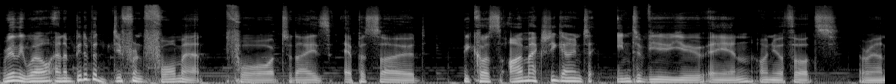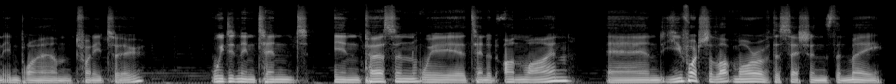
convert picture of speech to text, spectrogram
Really well, and a bit of a different format for today's episode because I'm actually going to interview you, Ian, on your thoughts around Inbound 22. We didn't intend in person, we attended online and you've watched a lot more of the sessions than me.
